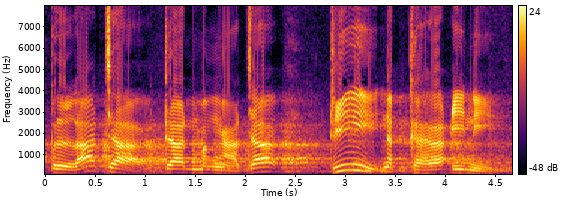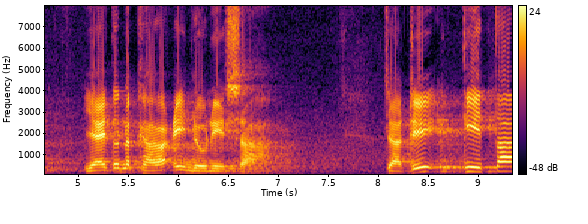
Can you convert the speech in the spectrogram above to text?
belajar dan mengajar di negara ini yaitu negara Indonesia. Jadi kita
